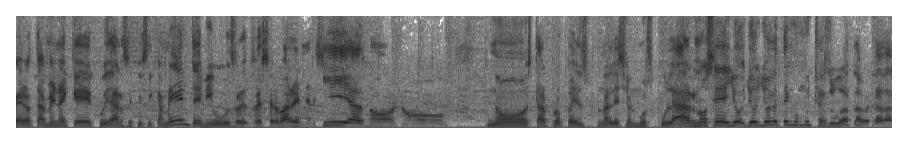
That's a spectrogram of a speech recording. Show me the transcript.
pero también hay que cuidarse físicamente, amigos, reservar energías, no, no, no estar propenso a una lesión muscular, no sé, yo, yo, yo le tengo muchas dudas, la verdad,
